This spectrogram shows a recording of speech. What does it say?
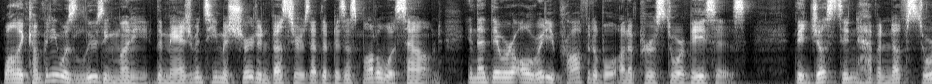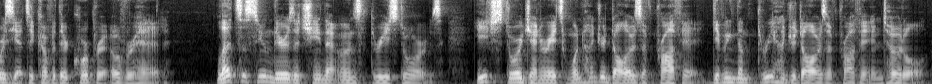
While the company was losing money, the management team assured investors that the business model was sound and that they were already profitable on a per store basis. They just didn't have enough stores yet to cover their corporate overhead. Let's assume there is a chain that owns three stores. Each store generates $100 of profit, giving them $300 of profit in total.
